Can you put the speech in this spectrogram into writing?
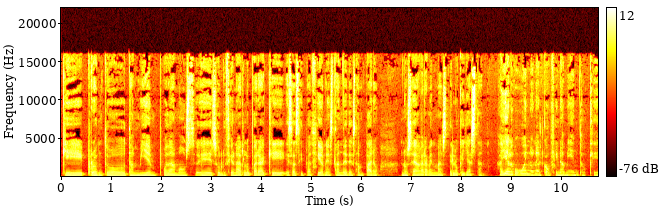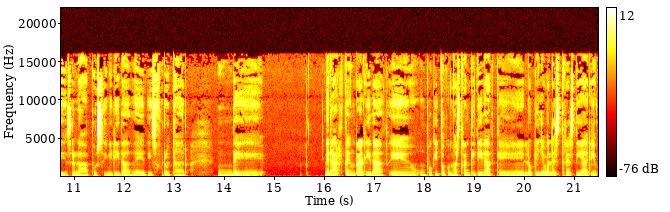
que pronto también podamos solucionarlo para que esas situaciones tan de desamparo no se agraven más de lo que ya están. Hay algo bueno en el confinamiento, que es la posibilidad de disfrutar de, del arte en realidad eh, un poquito con más tranquilidad que lo que lleva el estrés diario.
